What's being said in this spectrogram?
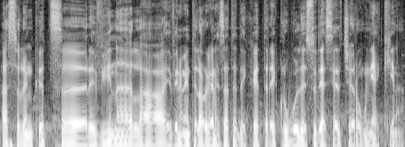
astfel încât să revină la evenimentele organizate de către Clubul de Studii Asiatice România-China.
